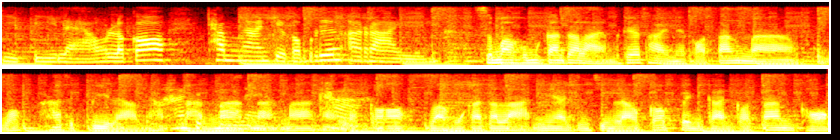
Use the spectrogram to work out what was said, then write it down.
กี่ปีแล้ว แล้วก็ทำงานเกี่ยวกับเรื่องอะไร สมาคมการตลาดแห่งประเทศไทยเนี่ยก่อตั้งมาผมว่า 50 ปีแล้วนะครับ50นานมากปีแล้วนานมากนะค่ะแล้วก็สมาคมการตลาดเนี่ยจริงๆแล้วก็เป็นการก่อตั้งของ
